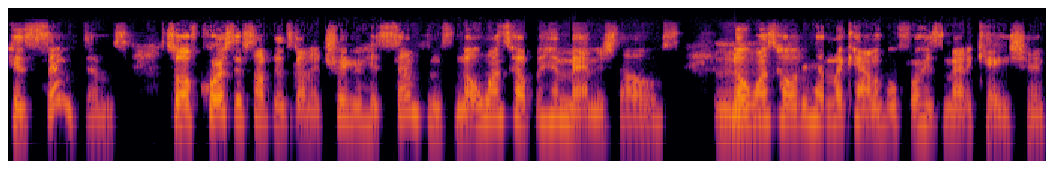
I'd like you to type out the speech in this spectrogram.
his symptoms. So, of course, if something's going to trigger his symptoms, no one's helping him manage those. Mm. No one's holding him accountable for his medication.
